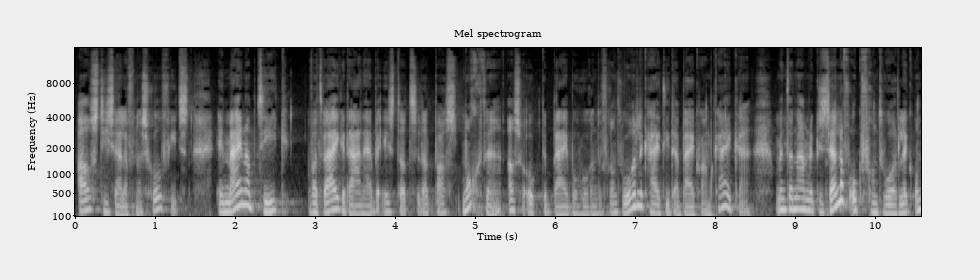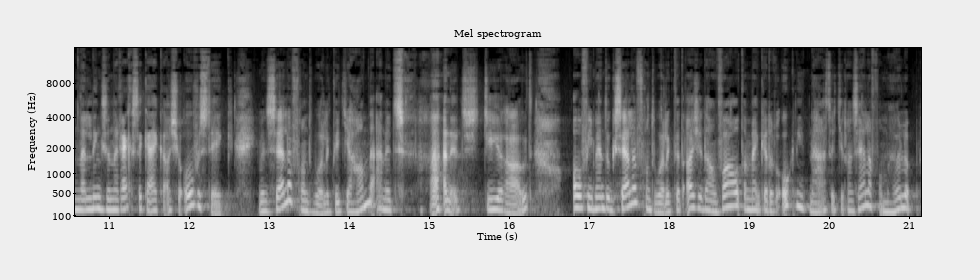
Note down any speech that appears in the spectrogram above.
als die zelf naar school fietst. In mijn optiek wat wij gedaan hebben, is dat ze dat pas mochten als ze ook de bijbehorende verantwoordelijkheid die daarbij kwam kijken. Je bent dan namelijk zelf ook verantwoordelijk om naar links en rechts te kijken als je oversteekt. Je bent zelf verantwoordelijk dat je handen aan het, aan het stuur houdt. Of je bent ook zelf verantwoordelijk dat als je dan valt, dan ben je er ook niet naast dat je dan zelf om hulp,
